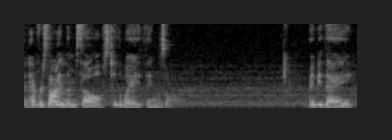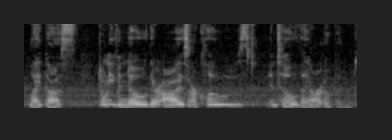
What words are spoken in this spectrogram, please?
and have resigned themselves to the way things are. Maybe they, like us, don't even know their eyes are closed until they are opened.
